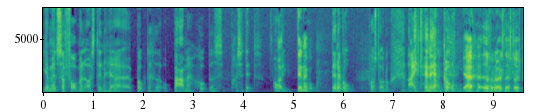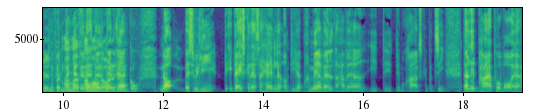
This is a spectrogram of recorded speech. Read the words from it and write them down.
jamen så får man også den her bog, der hedder Obama, håbets præsident. Og den er god. Den er god. Påstår du. Nej, den er god. Jeg havde fornøjelsen af at stå i spidsen for et meget, meget Den fremragende den, hold. Den er god. Nå, hvis vi lige... I dag skal det altså handle om de her primærvalg, der har været i det demokratiske parti, der lidt peger på, hvor er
